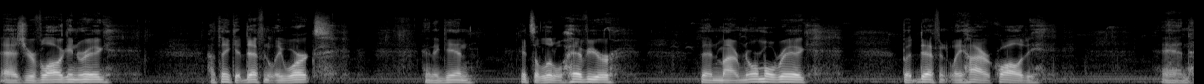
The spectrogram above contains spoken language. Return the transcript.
as your vlogging rig. I think it definitely works. And again, it's a little heavier than my normal rig, but definitely higher quality and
